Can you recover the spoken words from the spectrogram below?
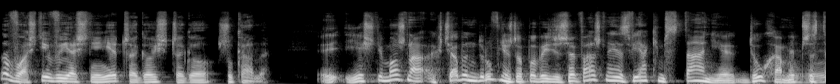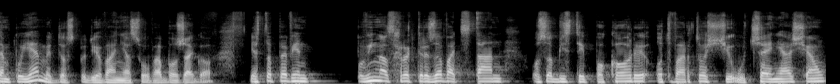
no właśnie, wyjaśnienie czegoś, czego szukamy. Y, jeśli można, chciałbym również dopowiedzieć, że ważne jest w jakim stanie ducha my mhm. przystępujemy do studiowania Słowa Bożego. Jest to pewien, powinno scharakteryzować stan osobistej pokory, otwartości uczenia się,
